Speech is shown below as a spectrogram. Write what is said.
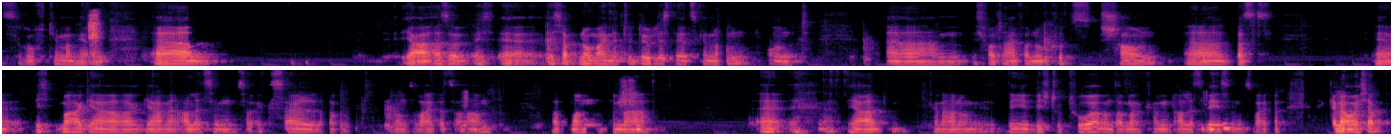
jetzt ruft jemand hier an. Ähm, ja, also ich, äh, ich habe nur meine To-Do-Liste jetzt genommen und ähm, ich wollte einfach nur kurz schauen, äh, dass äh, ich mag ja gerne alles in so Excel und, und so weiter zu haben. Hat man immer, äh, ja, keine Ahnung, die, die Struktur und dann man kann alles lesen und so weiter. Genau, ich habe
